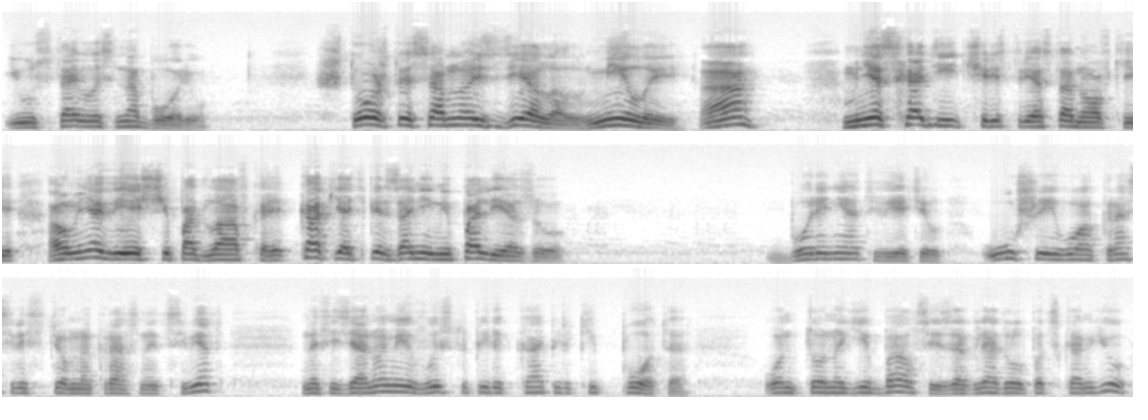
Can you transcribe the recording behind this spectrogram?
и уставилась на Борю. «Что ж ты со мной сделал, милый, а?» Мне сходить через три остановки, а у меня вещи под лавкой. Как я теперь за ними полезу?» Боря не ответил. Уши его окрасились в темно-красный цвет, на физиономии выступили капельки пота. Он то нагибался и заглядывал под скамью,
